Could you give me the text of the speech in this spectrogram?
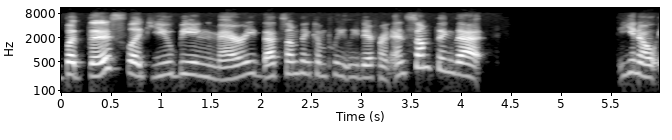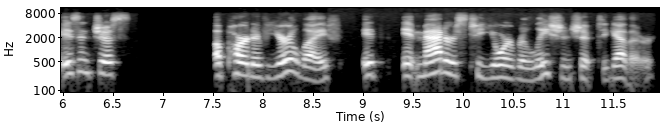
But this, like you being married, that's something completely different and something that you know, isn't just a part of your life. It it matters to your relationship together.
